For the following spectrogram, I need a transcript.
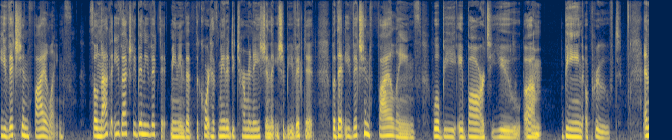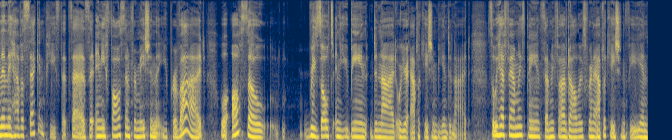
eviction filings so, not that you've actually been evicted, meaning that the court has made a determination that you should be evicted, but that eviction filings will be a bar to you um, being approved. And then they have a second piece that says that any false information that you provide will also result in you being denied or your application being denied. So we have families paying $75 for an application fee and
